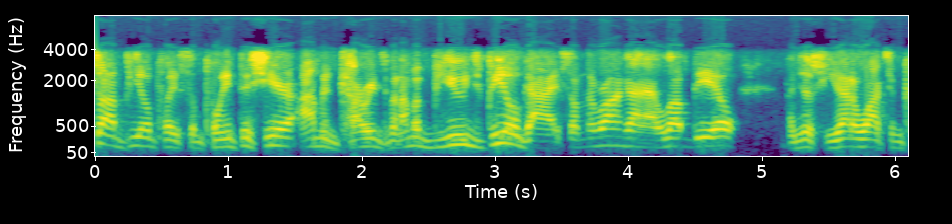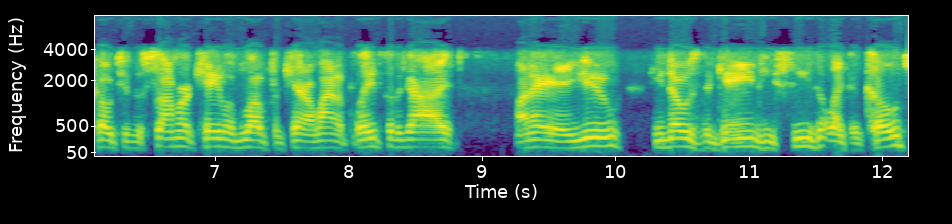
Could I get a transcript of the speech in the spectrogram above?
saw Beal play some point this year. I'm encouraged, but I'm a huge Beal guy, so I'm the wrong guy. I love Beal. I just you got to watch him coach in the summer. Caleb Love for Carolina played for the guy on AAU. He knows the game. He sees it like a coach.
